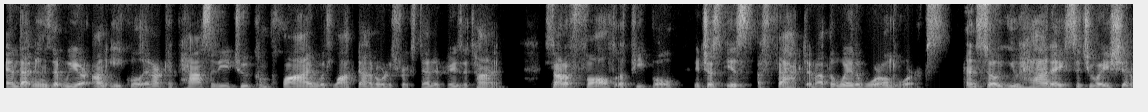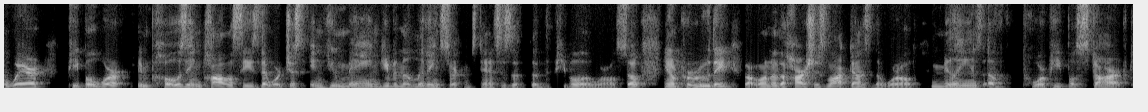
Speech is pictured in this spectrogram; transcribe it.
And that means that we are unequal in our capacity to comply with lockdown orders for extended periods of time. It's not a fault of people, it just is a fact about the way the world works. And so you had a situation where people were imposing policies that were just inhumane given the living circumstances of, of, the people of the world. So, you know, Peru, they got one of the harshest lockdowns in the world. Millions of poor people starved.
